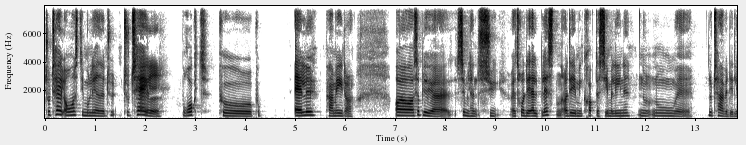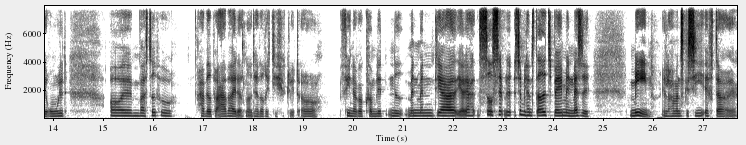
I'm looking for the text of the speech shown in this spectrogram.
totalt overstimuleret, to, totalt brugt på, på alle parametre. Og så blev jeg simpelthen syg. Og jeg tror, det er alt blæsten, og det er min krop, der siger, Malene, nu, nu, øh, nu tager vi det lidt roligt. Og øh, var afsted på, har været på arbejde og sådan noget. Det har været rigtig hyggeligt, og fint nok at komme lidt ned. Men, men jeg, jeg, jeg sidder simpel, simpelthen stadig tilbage med en masse men, eller hvad man skal sige, efter, øh,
